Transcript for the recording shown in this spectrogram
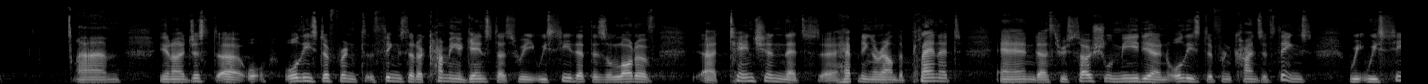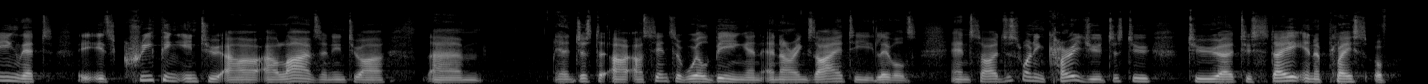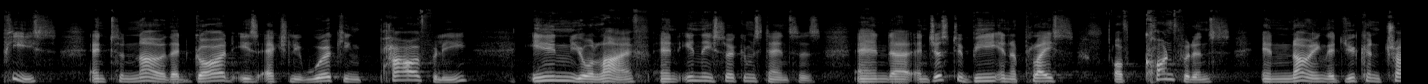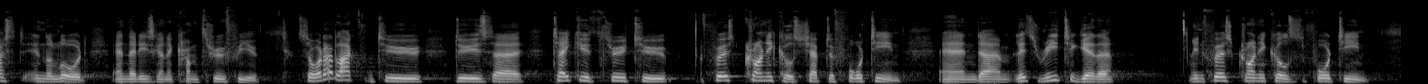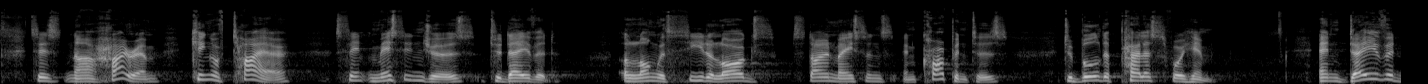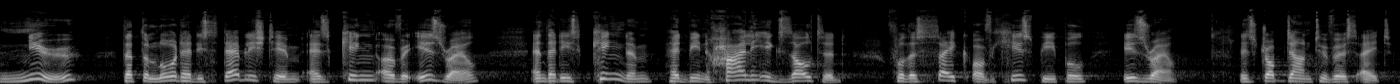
um, you know, just uh, all, all, these different things that are coming against us. We, we see that there's a lot of uh, tension that's uh, happening around the planet and uh, through social media and all these different kinds of things. We, we're seeing that it's creeping into our, our lives and into our, um, just our, our, sense of well-being and, and, our anxiety levels. And so I just want to encourage you just to to uh, to stay in a place of peace and to know that God is actually working powerfully in your life and in these circumstances, and uh, and just to be in a place of confidence in knowing that you can trust in the Lord and that He's going to come through for you. So what I'd like to do is uh, take you through to First Chronicles chapter 14. And um, let's read together in First Chronicles 14. It says, Now Hiram, king of Tyre, sent messengers to David, along with cedar logs, stonemasons, and carpenters, to build a palace for him. And David knew that the Lord had established him as king over Israel, and that his kingdom had been highly exalted for the sake of his people, Israel. Let's drop down to verse 8.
